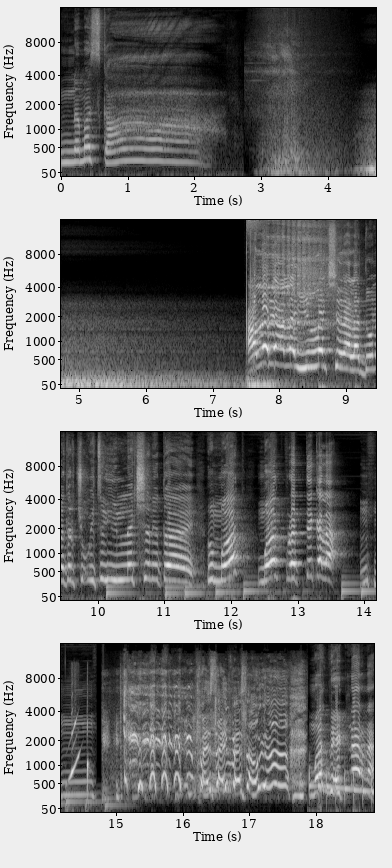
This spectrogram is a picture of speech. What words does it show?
नमस्कार! आला रे आला! इलेक्शन आला. दोन हजार चोवीस इलेक्शन येत आहे मग मग प्रत्येकाला. पैसा ही पैसा होगा. मग भेटणार ना.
